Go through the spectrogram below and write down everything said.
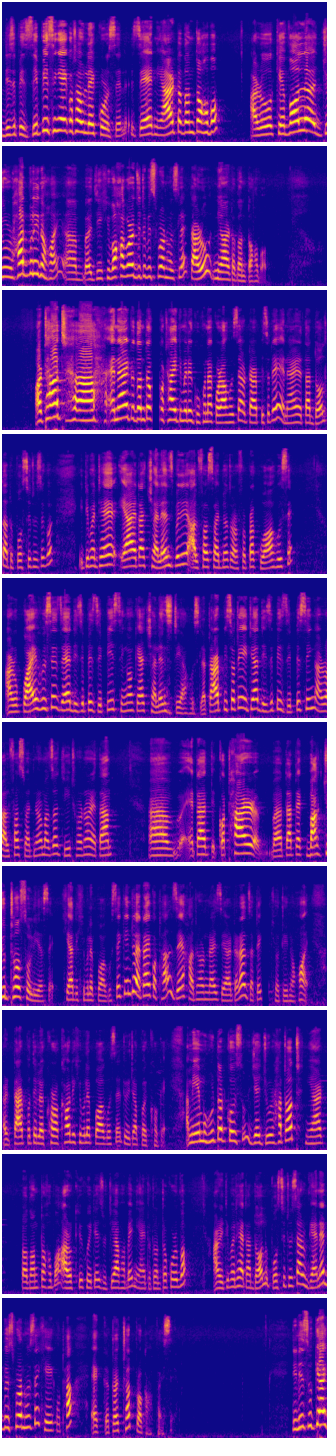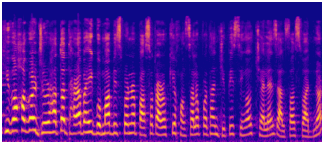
ডিজিপি জি পি সিঙে এই কথা উল্লেখ কৰিছিল যে নিয়াৰ তদন্ত হ'ব আৰু কেৱল যোৰহাট বুলি নহয় যি শিৱসাগৰত যিটো বিস্ফোৰণ হৈছিলে তাৰো নিয়াৰ তদন্ত হ'ব। অৰ্থাৎ এন আই তদন্তৰ কথা ইতিমধ্যে ঘোষণা কৰা হৈছে আৰু তাৰ পিছতে এন আইৰ এটা দল তাত উপস্থিত হৈছেগৈ। ইতিমধ্যে এয়া এটা চেলেঞ্জ বুলি আলফা স্বাধীনৰ তৰফৰ পৰা কোৱা হৈছে। আৰু কোৱাই হৈছে যে D G P G P সিঙক এয়া চেলেঞ্জ দিয়া হৈছিলে। তাৰ পিছতে এতিয়া D G P G P Singh ULFA ULFA স্বাধীনৰ মাজত যি ধৰণৰ এটা এটা কথাৰ তাত এক বাকযুদ্ধ চলি আছে সেয়া দেখিবলৈ পোৱা গৈছে। কিন্তু এটাই কথা যে সাধাৰণ ৰাইজ ইয়াৰ দ্বাৰা যাতে ক্ষতি নহয়। আৰু তাৰ প্ৰতি লক্ষ্য ৰখাও দেখিবলৈ পোৱা গৈছে দুয়োটা পক্ষকে। আমি এই মুহূৰ্তত কৈছোঁ যে যোৰহাটত নিয়াৰ তদন্ত হ'ব আৰক্ষীৰ সৈতে যুটীয়াভাৱে ন্যায় তদন্ত কৰিব। আৰু ইতিমধ্যে এটা দল উপস্থিত হৈছে আৰু গ্ৰেনেড বিস্ফোৰণ হৈছে সেই কথা এক তথ্যত প্ৰকাশ পাইছে। তিনিচুকীয়া শিৱসাগৰ যোৰহাটত ধাৰাবাহিক বোমা বিস্ফোৰণৰ পাছত আৰক্ষী সঞ্চালক প্ৰধান জি পি সিঙক চেলেঞ্জ আলফা স্বাধীনৰ।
